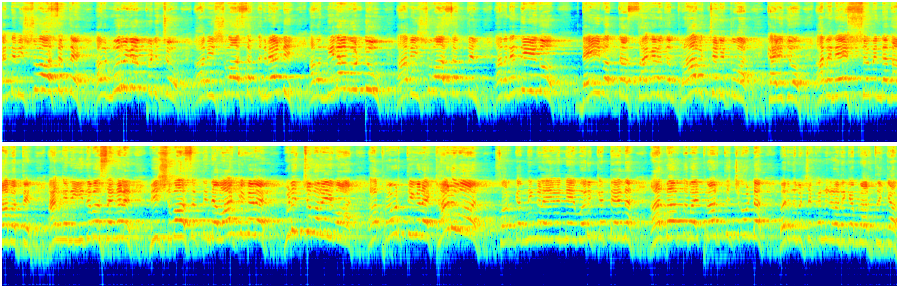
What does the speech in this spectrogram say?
തന്റെ വിശ്വാസത്തെ അവൻ മുറുകെ പിടിച്ചു. ആ വിശ്വാസത്തിന് വേണ്ടി അവൻ നിലകൊണ്ടു. ആ വിശ്വാസത്തിൽ അവൻ എന്ത് ചെയ്തു? ദൈവത്തെ സകലതും പ്രാപിച്ചെടുക്കുവാൻ കഴിഞ്ഞു. അവൻ യേശുവിന്റെ നാമത്തിൽ അങ്ങനെ ഈ ദിവസങ്ങളിൽ വിശ്വാസത്തിന്റെ വാക്കുകളെ വിളിച്ചു പറയുവാൻ ആ പ്രവൃത്തികളെ കാണുവാൻ സ്വർഗം നിങ്ങളെ എന്നെ ഒരുക്കട്ടെ എന്ന് ആത്മാർത്ഥമായി പ്രാർത്ഥിച്ചുകൊണ്ട് ഒരു നിമിഷം കണ്ണുകൾ അടയ്ക്കാൻ പ്രാർത്ഥിക്കാം.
